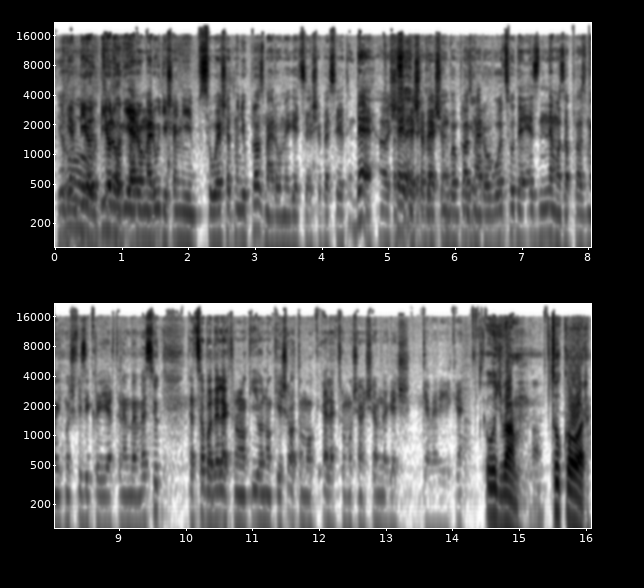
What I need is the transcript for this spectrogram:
Jó, Igen, bio, biológiáról már úgyis annyi szó esett, mondjuk plazmáról még egyszer se beszélt. De a, a sejtes adásunkban plazmáról igen. volt szó, de ez nem az a plazma, itt most fizikai értelemben veszük. Tehát szabad elektronok, ionok és atomok elektromosan semleges keveréke. Úgy van. Cukor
